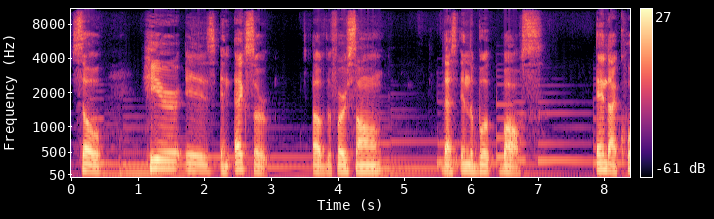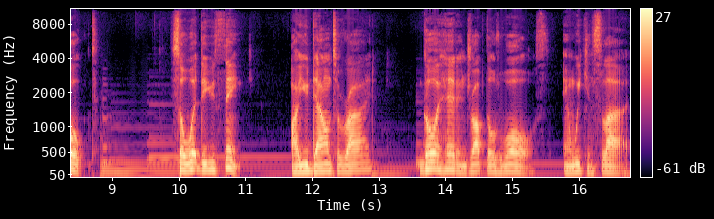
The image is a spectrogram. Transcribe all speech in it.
So here is an excerpt of the first song that's in the book Boss. And I quote So, what do you think? Are you down to ride? Go ahead and drop those walls, and we can slide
